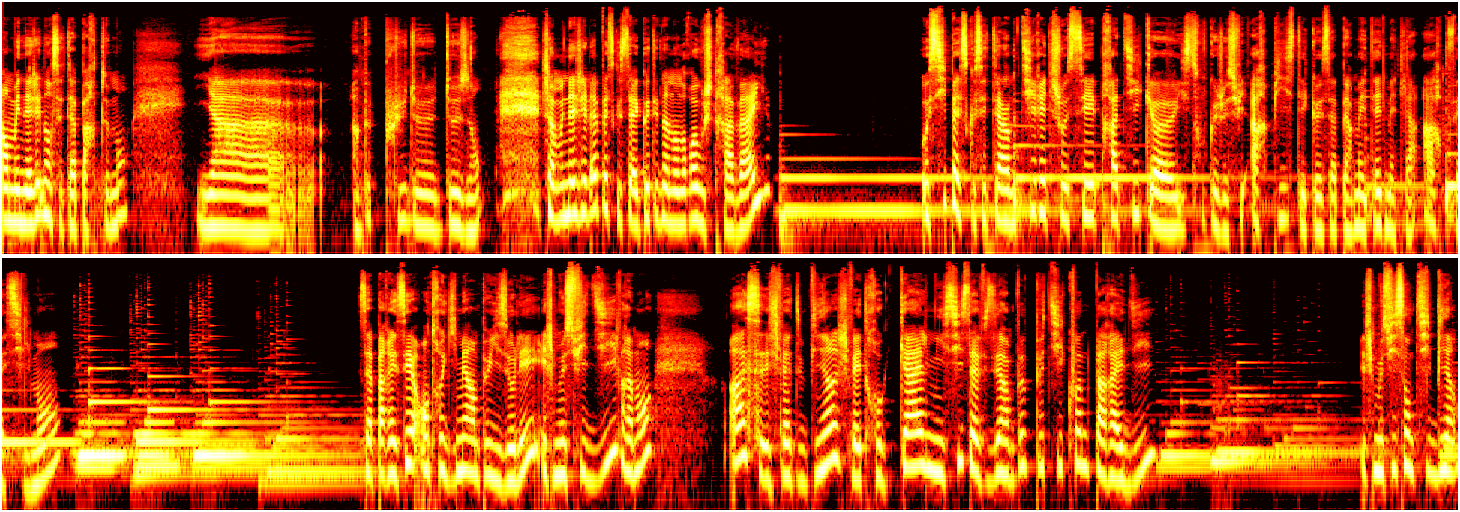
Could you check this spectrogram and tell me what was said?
emménagé dans cet appartement il y a un peu plus de deux ans. J'ai emménagé là parce que c'est à côté d'un endroit où je travaille. Aussi parce que c'était un petit rez-de-chaussée pratique. Euh, il se trouve que je suis harpiste et que ça permettait de mettre la harpe facilement. Ça paraissait entre guillemets un peu isolé et je me suis dit vraiment ah je vais être bien, je vais être au calme ici. Ça faisait un peu petit coin de paradis. Je me suis sentie bien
